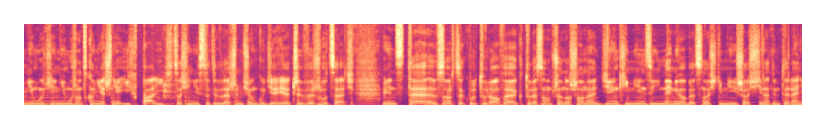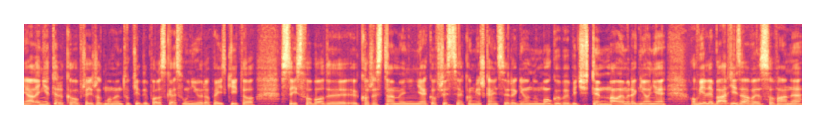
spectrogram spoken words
nie, nie musząc koniecznie ich palić, co się niestety w dalszym ciągu dzieje, czy wyrzucać. Więc te wzorce kulturowe, które są przenoszone dzięki między innymi obecności mniejszości na tym terenie, ale nie tylko, przecież od momentu, kiedy Polska jest w Unii Europejskiej, to z tej swobody korzystamy niejako wszyscy jako mieszkańcy regionu, mogłyby być w tym małym regionie o wiele bardziej zaawansowane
